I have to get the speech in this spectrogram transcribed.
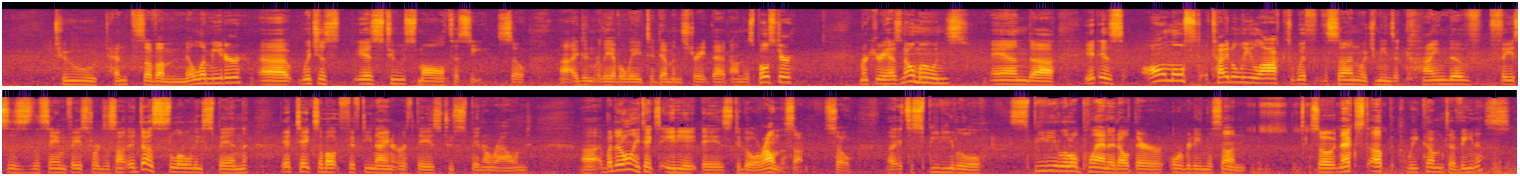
two tenths of a millimeter, uh, which is is too small to see. So uh, I didn't really have a way to demonstrate that on this poster. Mercury has no moons, and uh, it is almost tidally locked with the sun, which means it kind of faces the same face towards the sun. It does slowly spin. It takes about 59 Earth days to spin around, uh, but it only takes 88 days to go around the sun. So uh, it's a speedy little, speedy little planet out there orbiting the sun. So next up, we come to Venus.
